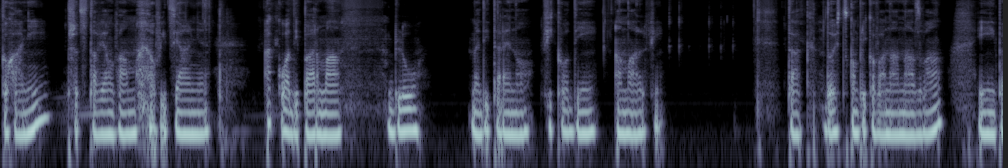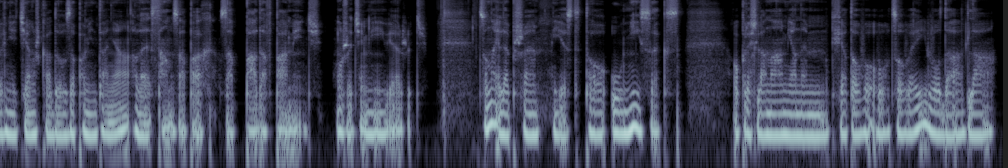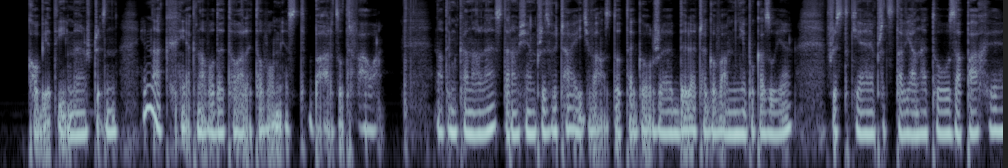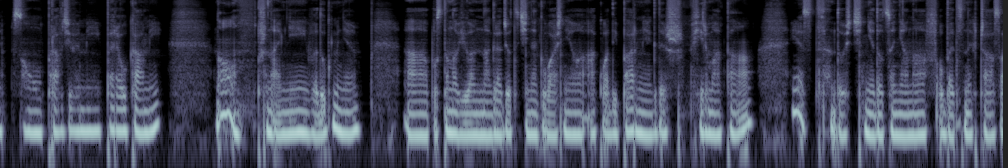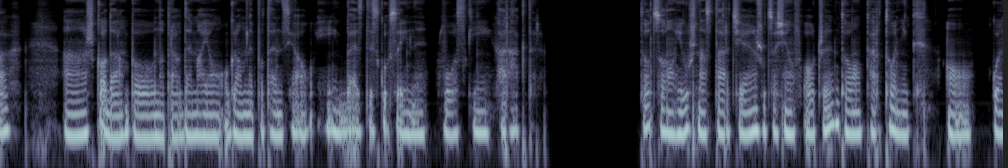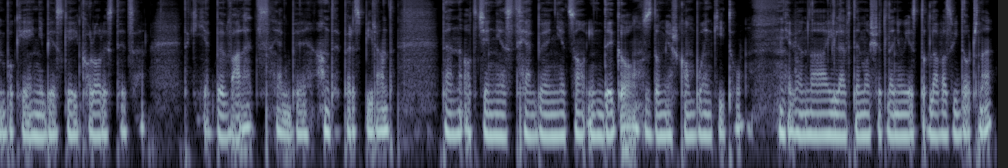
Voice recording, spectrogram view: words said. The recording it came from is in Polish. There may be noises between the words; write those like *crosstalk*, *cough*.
Kochani, przedstawiam Wam *laughs* oficjalnie Aqua di Parma Blue Mediterrano Fico di Amalfi. Tak, dość skomplikowana nazwa i pewnie ciężka do zapamiętania, ale sam zapach zapada w pamięć. Możecie mi wierzyć. Co najlepsze, jest to unisex, określana mianem kwiatowo-owocowej woda dla kobiet i mężczyzn, jednak jak na wodę toaletową jest bardzo trwała. Na tym kanale staram się przyzwyczaić Was do tego, że byle czego Wam nie pokazuję. Wszystkie przedstawiane tu zapachy są prawdziwymi perełkami. No, przynajmniej według mnie. A postanowiłem nagrać odcinek właśnie o Aqua di Parmie, gdyż firma ta jest dość niedoceniana w obecnych czasach. A szkoda, bo naprawdę mają ogromny potencjał i bezdyskusyjny włoski charakter. To, co już na starcie rzuca się w oczy, to kartonik o głębokiej niebieskiej kolorystyce. Taki jakby walec, jakby antyperspirant. Ten odcień jest jakby nieco indygo z domieszką błękitu. Nie wiem na ile w tym oświetleniu jest to dla Was widoczne.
